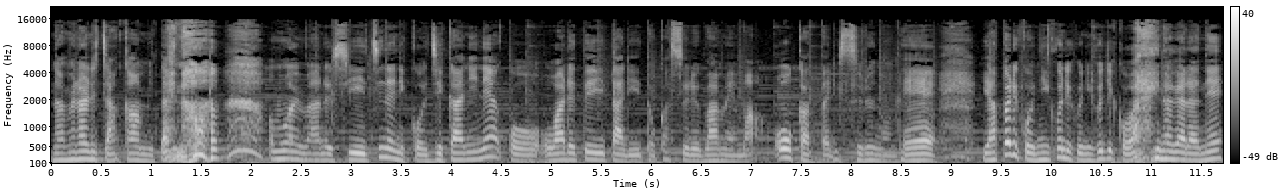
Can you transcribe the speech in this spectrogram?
う舐められちゃあかんみたいな 思いもあるし常にこう時間にねこう追われていたりとかする場面も多かったりするのでやっぱりこうニコニコニコニコ笑いながらね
